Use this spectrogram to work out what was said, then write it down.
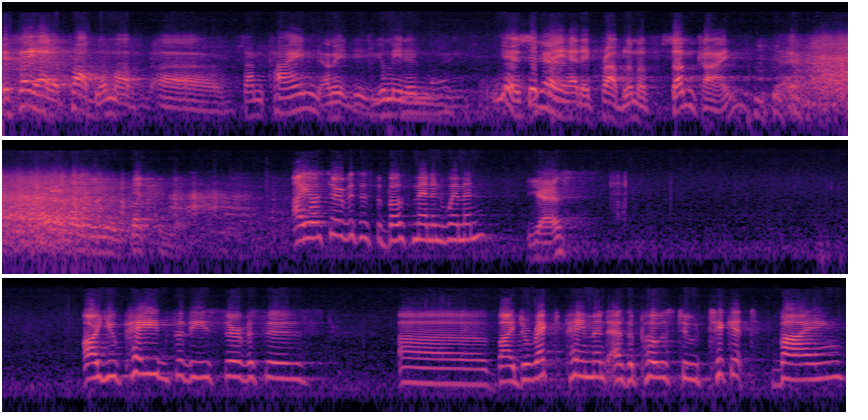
If they had a problem of uh, some kind, I mean, you mean in, yes, if they had a problem of some kind. yes. That was the reflection. Are your services for both men and women? Yes. Are you paid for these services uh, by direct payment as opposed to ticket buying?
